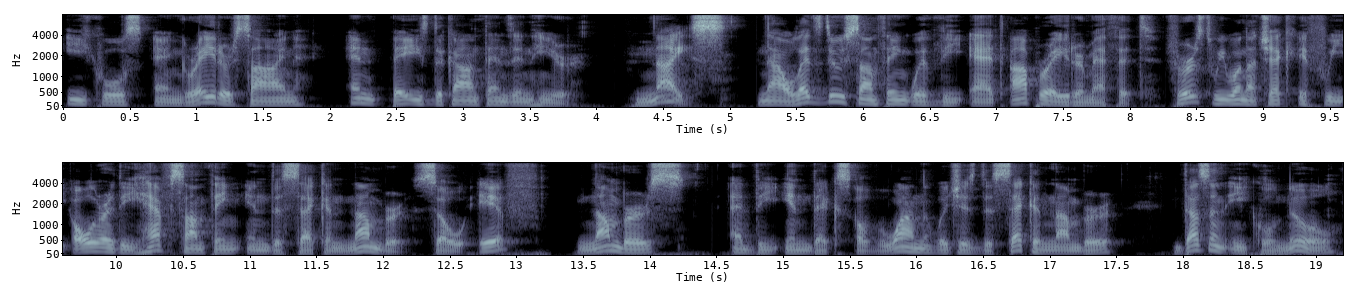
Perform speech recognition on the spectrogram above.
equals and greater sign, and paste the contents in here. Nice! Now let's do something with the add operator method. First we wanna check if we already have something in the second number. So if numbers at the index of 1, which is the second number, doesn't equal null,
